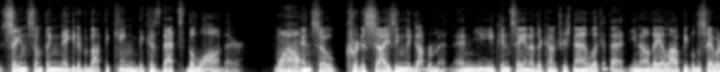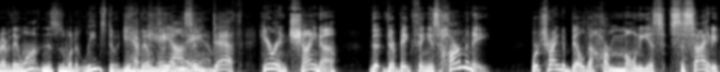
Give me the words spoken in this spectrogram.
saying something negative about the king because that's the law there. Wow. And so criticizing the government, and you, you can say in other countries now, look at that. You know, they allow people to say whatever they want, and this is what it leads to. It you have builds chaos and death. Here in China, the, their big thing is harmony. We're trying to build a harmonious society.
